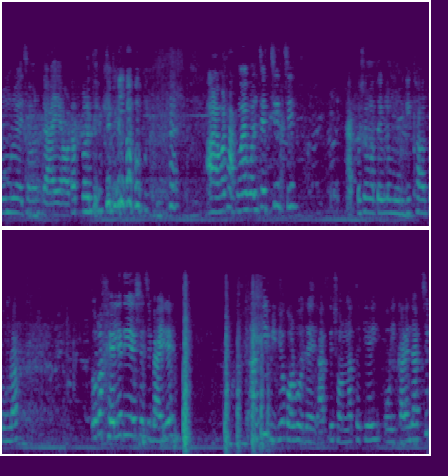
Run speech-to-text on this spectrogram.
রুম রয়েছে আমার গায়ে, হঠাৎ করে দেখতে পেলাম। আর আমার ঠাকুমাই বলছে, ছি ছি। একশোর মতো এগুলো মুরগি খাও তোমরা। তো ওটা ফেলে দিয়ে এসেছি বাইরে। আর কি ভিডিও করব? যে আজকে সন্ধ্যা থেকেই ওই কারেন্ট যাচ্ছে,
